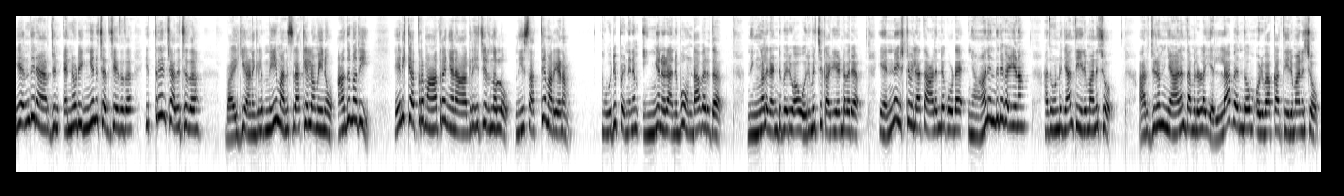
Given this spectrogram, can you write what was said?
എന്തിനാ അർജുൻ എന്നോട് ഇങ്ങനെ ചതി ചെയ്തത്? ഇത്രയും ചതിച്ചത്? വൈകിയാണെങ്കിലും നീ മനസ്സിലാക്കിയല്ലോ മീനു അത് മതി. എനിക്കത്ര മാത്രമേ ഞാൻ ആഗ്രഹിച്ചിരുന്നുള്ളൂ. നീ സത്യം അറിയണം. ഒരു പെണ്ണിനും ഇങ്ങനൊരു അനുഭവം ഉണ്ടാവരുത്. നിങ്ങൾ രണ്ടുപേരും ആ ഒരുമിച്ച് കഴിയേണ്ടവർ എന്നെ ഇഷ്ടമില്ലാത്ത ആളിന്റെ കൂടെ ഞാൻ എന്തിനു കഴിയണം? അതുകൊണ്ട് ഞാൻ തീരുമാനിച്ചു. അർജുനും ഞാനും തമ്മിലുള്ള എല്ലാ ബന്ധവും ഒഴിവാക്കാൻ തീരുമാനിച്ചോ.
